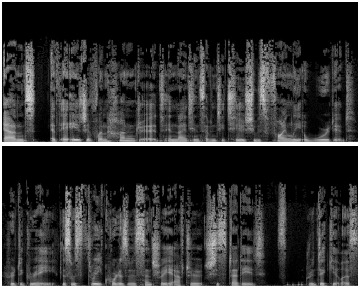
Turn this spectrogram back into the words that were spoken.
and at the age of 100 in 1972, she was finally awarded her degree. This was three quarters of a century after she studied. It's ridiculous.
